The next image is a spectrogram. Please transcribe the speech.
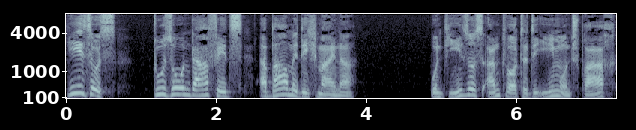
Jesus, du Sohn Davids, erbarme dich meiner. Und Jesus antwortete ihm und sprach,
